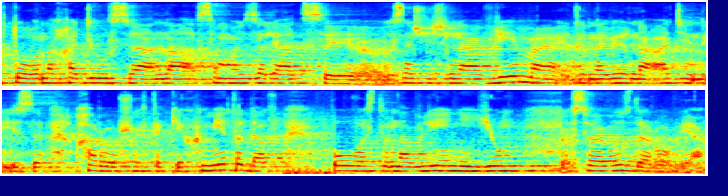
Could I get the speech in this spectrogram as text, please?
кто находился на самоизоляции значительное время, это, наверное, один из хороших таких методов по восстановлению своего здоровья.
